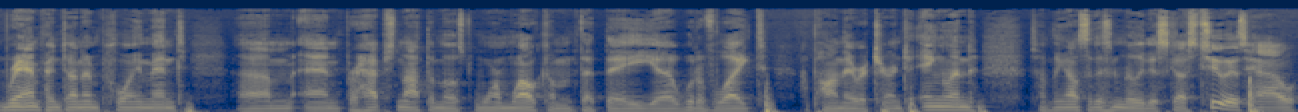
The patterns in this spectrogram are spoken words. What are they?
rampant unemployment um, and perhaps not the most warm welcome that they uh, would have liked upon their return to England. Something else that isn't really discussed too is how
